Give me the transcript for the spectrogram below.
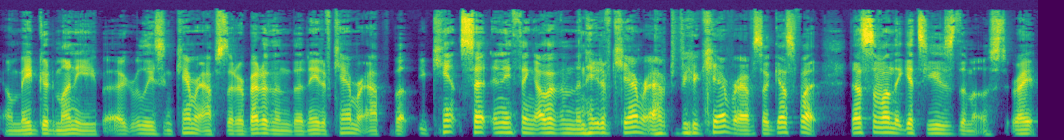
you know, made good money uh, releasing camera apps that are better than the native camera app but you can't set anything other than the native camera app to be a camera app so guess what that's the one that gets used the most right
